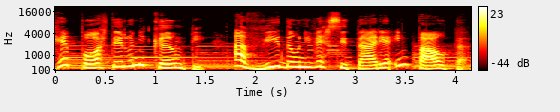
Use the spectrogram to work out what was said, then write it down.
Repórter Unicamp. A vida universitária em pauta.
